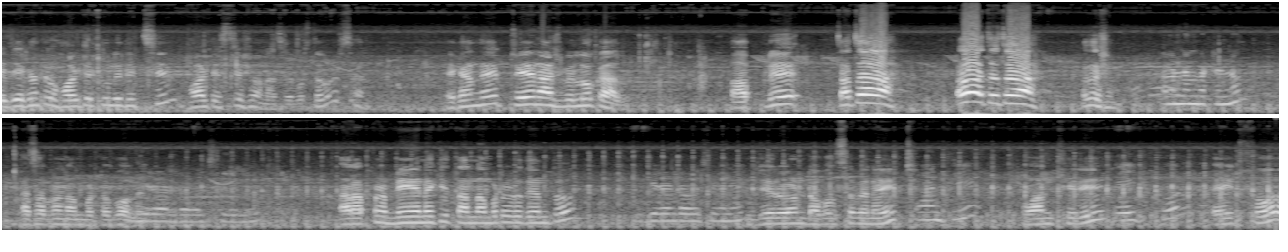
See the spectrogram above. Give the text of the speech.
এই যে এখান থেকে হল্টে তুলে দিচ্ছি হল্ট স্টেশন আছে বুঝতে পারছেন? এখানে ট্রেন আসবে লোকাল আপনি চাচা! ও চাচা! আমার নাম্বারটা নাও। আচ্ছা আপনার নাম্বারটা বলেন। আর আপনার মেয়ে নাকি? তার নাম্বারটা দেন তো। Zero one double seven eight. One three. Eight four eight four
